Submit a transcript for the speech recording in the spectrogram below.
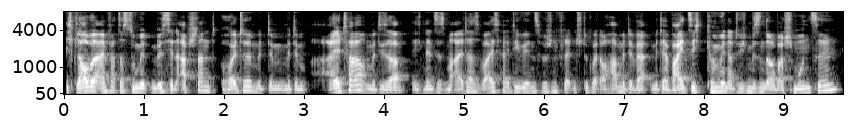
ich glaube einfach, dass du mit ein bisschen Abstand heute, mit dem, mit dem Alter und mit dieser, ich nenne es jetzt mal Altersweisheit, die wir inzwischen vielleicht ein Stück weit auch haben, mit der, mit der Weitsicht, können wir natürlich ein bisschen darüber schmunzeln.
